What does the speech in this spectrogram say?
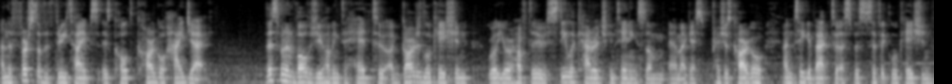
and the first of the three types is called Cargo Hijack. This one involves you having to head to a guarded location where you have to steal a carriage containing some, um, I guess, precious cargo and take it back to a specific location.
